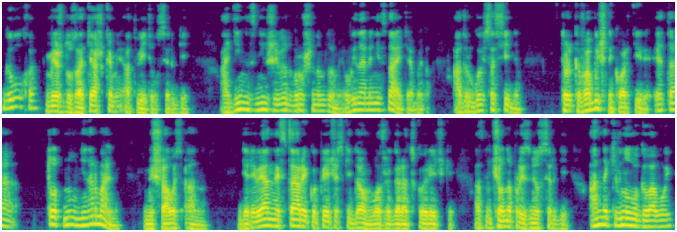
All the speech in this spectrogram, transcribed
Глухо, между затяжками, ответил Сергей. Один из них живет в брошенном доме. Вы, наверное, не знаете об этом. А другой в соседнем. Только в обычной квартире. Это тот, ну, ненормальный. Вмешалась Анна. Деревянный старый купеческий дом возле городской речки. Отвлеченно произнес Сергей. Анна кивнула головой.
